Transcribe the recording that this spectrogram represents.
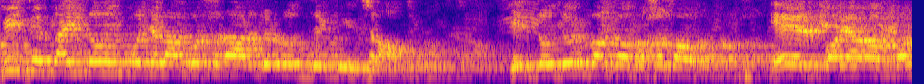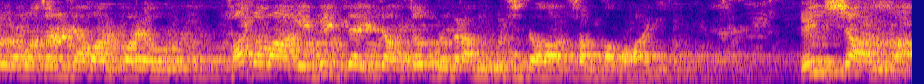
বিদ্যুতায়িত উপজেলা ঘোষণার জন্য উদ্যোগ নিয়েছিলাম। কিন্তু দুর্ভাগ্যবশত এরপরে আরও পনেরো বছর যাওয়ার পরেও শতভাগই বিদ্যায়িত চোদ্দ গ্রাম ঘোষিত হওয়া সম্ভব হয়নি। ইনশাআল্লাহ।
